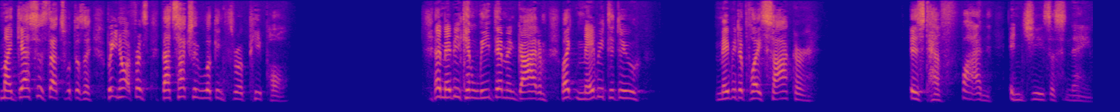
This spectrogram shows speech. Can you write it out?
My guess is that's what they'll say. But you know what, friends? That's actually looking through a peephole. And maybe you can lead them and guide them. Like maybe to do, maybe to play soccer is to have fun in Jesus' name.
